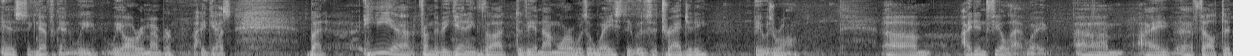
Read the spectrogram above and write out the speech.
is significant. We, we all remember, I guess. But he, uh, from the beginning, thought the Vietnam War was a waste. It was a tragedy. It was wrong. Um, I didn't feel that way. Um, I uh, felt that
